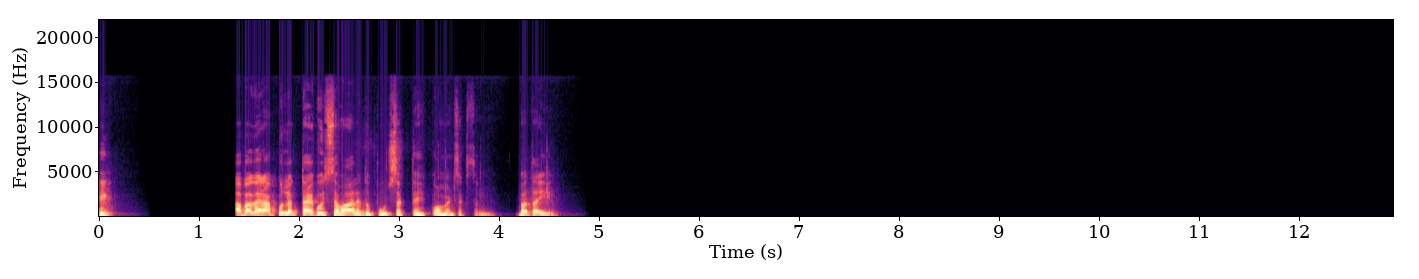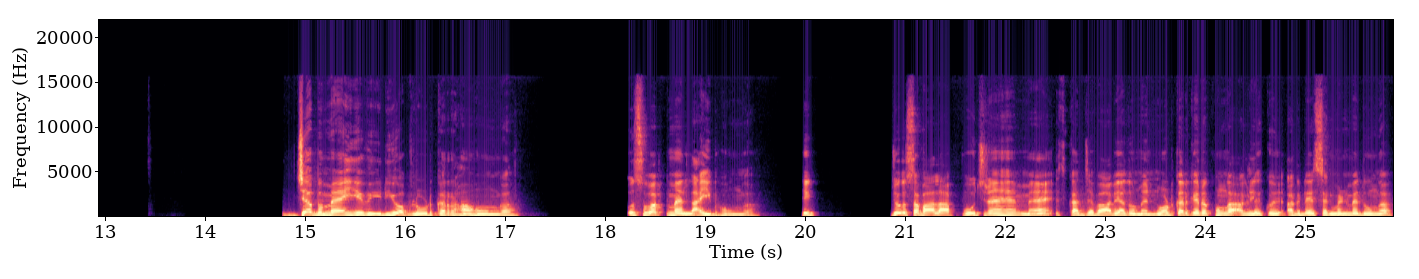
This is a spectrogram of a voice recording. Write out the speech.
ठीक? अब अगर आपको लगता है कोई सवाल है तो पूछ सकते हैं कमेंट सेक्शन में। बताइए। जब मैं ये वीडियो अपलोड कर रहा होऊँगा, उस वक्त मैं लाइव होऊँगा। जो सवाल आप पूछ रहे हैं, मैं इसका जवाब या तो मैं नोट करके रखूँगा, अगले कोई, अगले सेगमेंट में दूँगा,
